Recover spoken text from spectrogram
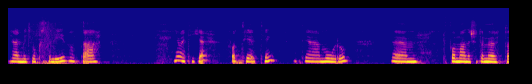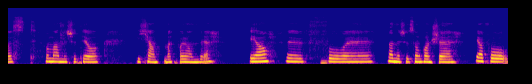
i hele mitt voksne liv. At jeg jeg vet ikke fått til ting. At det er moro. Um, få mennesker til å møtes. Få mennesker til å bli kjent med hverandre. Ja, uh, få uh, mennesker som kanskje ja, få,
